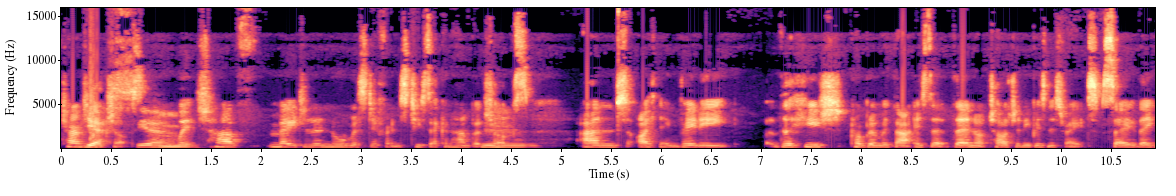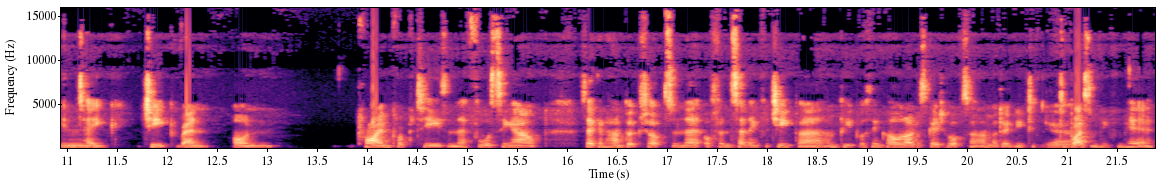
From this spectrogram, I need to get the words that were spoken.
charity Yes, bookshops yeah. Mm. which have made an enormous difference to secondhand bookshops Mm. and I think really the huge problem with that is that they're not charged any business rates, so they can Mm. take cheap rent on prime properties, and they're forcing out second-hand bookshops, and they're often selling for cheaper. And people think, oh, well, I'll just go to Oxfam. I don't need to, Yeah. to buy something from here.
